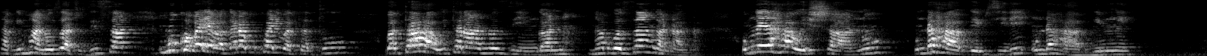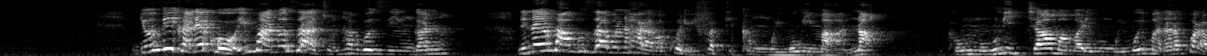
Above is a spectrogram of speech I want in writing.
ntabwo impano zacu zisa nk'uko bariya bagaragu uko ari batatu batahawe itaranto zingana. Ntabwo zanganaga. Umwe yahawe eshanu undi ahabwa ebyiri undi ahabwa imwe. Byumvikane ko impano zacu ntabwo zingana. Ni na yo mpamvu uzabona hari abakora ibifatika mu murimo w'imana. Ukabona umuntu ni icyamamare mu murimo w'imana arakora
